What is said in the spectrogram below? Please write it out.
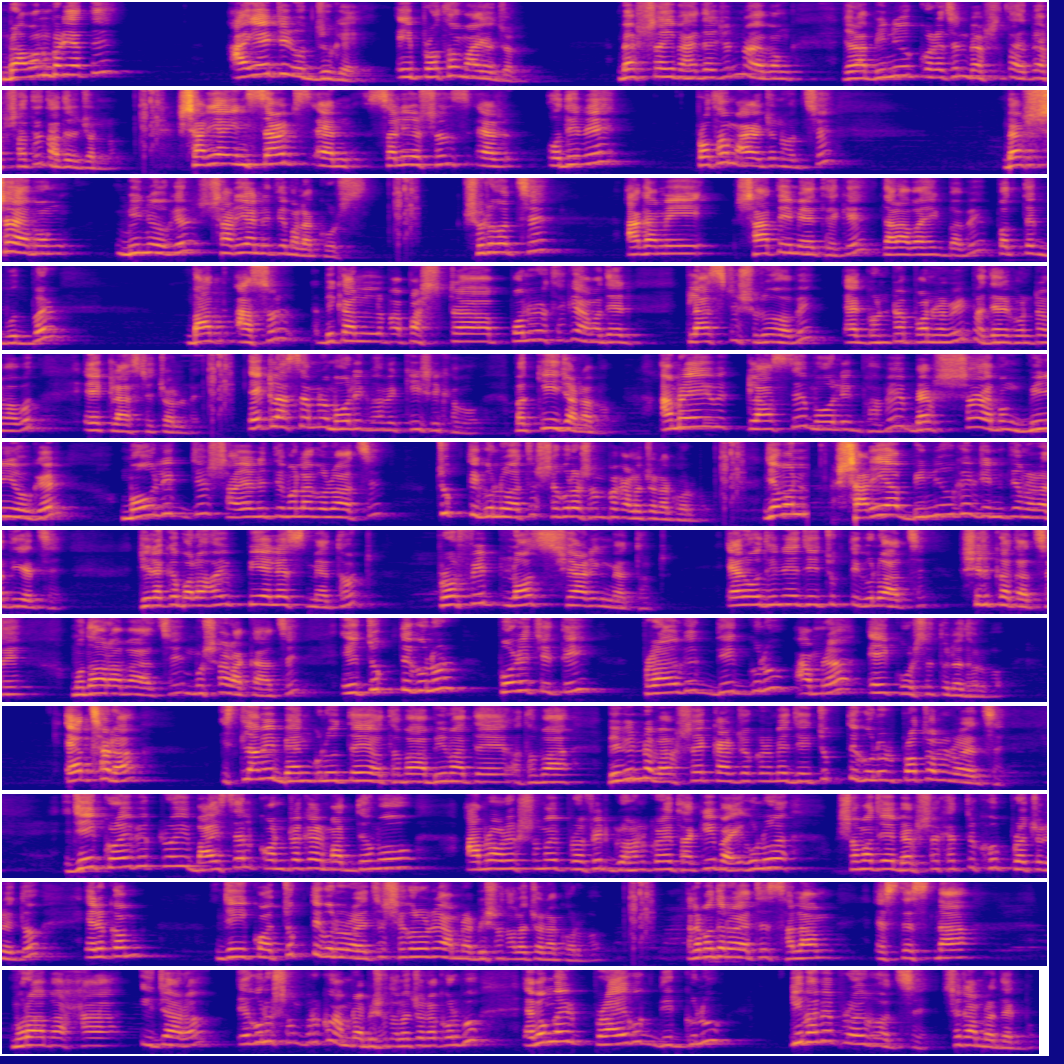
ব্রাহ্মণবাড়িয়াতে আইআইটির উদ্যোগে এই প্রথম আয়োজন ব্যবসায়ী ভাইদের জন্য এবং যারা বিনিয়োগ করেছেন ব্যবসা ব্যবসাতে তাদের জন্য। সারিয়া ইনসার্টস অ্যান্ড সলিউশনস এর অধীনে প্রথম আয়োজন হচ্ছে ব্যবসা এবং বিনিয়োগের সারিয়া নীতিমালা কোর্স। শুরু হচ্ছে আগামী সাতই মে থেকে ধারাবাহিকভাবে প্রত্যেক বুধবার বাদ আসর বিকাল পাঁচটা পনেরো থেকে আমাদের ক্লাসটি শুরু হবে এক ঘণ্টা, পনেরো মিনিট বা দেড় ঘণ্টা বাবদ এই ক্লাসটি চলবে। এই ক্লাসে আমরা মৌলিকভাবে কি শেখাবো বা কি জানাব? আমরা এই ক্লাসে মৌলিকভাবে ব্যবসা এবং বিনিয়োগের মৌলিক যে সারিয়া নীতিমালাগুলো আছে, চুক্তিগুলো আছে, সেগুলো সম্পর্কে আলোচনা করব। যেমন সারিয়া বিনিয়োগের যে নীতিমালা দিয়েছে, যেটাকে বলা হয় PLS method profit loss sharing method এর অধীনে যে চুক্তিগুলো আছে, শিরকত আছে, মুদারাবা আছে, মুশারাকা আছে, এই চুক্তিগুলোর পরিচিতি, প্রায়োগিক দিকগুলো আমরা এই কোর্সে তুলে ধরব। এছাড়া ইসলামী ব্যাংকগুলোতে অথবা বিমাতে অথবা বিভিন্ন ব্যবসায়িক কার্যক্রমে যে চুক্তিগুলোর প্রচলন রয়েছে যে ক্রয় বিক্রয় বাইসেল কন্ট্রাক্টের মাধ্যমেও আমরা অনেক সময় প্রফিট গ্রহণ করে থাকি বা এগুলো সমাজে ব্যবসার ক্ষেত্রে খুব প্রচলিত। এরকম যে চুক্তিগুলো রয়েছে সেগুলো নিয়ে আমরা বিশদ আলোচনা করব। এর মধ্যে রয়েছে সালাম এস্তেসনা মুরাবাহা, ইজারা এগুলো সম্পর্কেও আমরা বিশদ আলোচনা করব এবং এর প্রায়োগিক দিকগুলো কীভাবে প্রয়োগ হচ্ছে সেটা আমরা দেখব।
